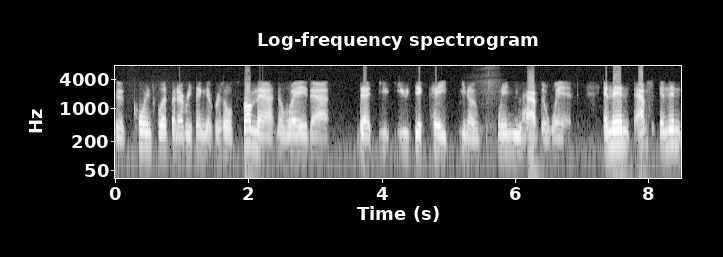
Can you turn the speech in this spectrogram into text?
the coin flip and everything that results from that in a way that that you, you dictate, you know, when you have the wind. And then abs- and then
